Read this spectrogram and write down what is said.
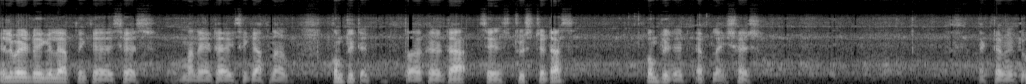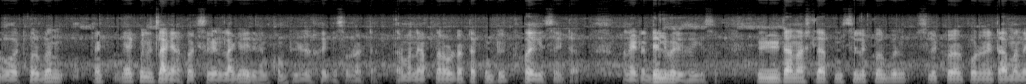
ডেলিভারি হয়ে গেলে আপনি শেষ। মানে এটা হয়েছে কি আপনার কমপ্লিটেড তো এটা change to status completed apply শেষ। একটা মিনিট ওয়েট করবেন। এক মিনিট লাগে না, কয়েক সেকেন্ড লাগে। দেখেন কমপ্লিটেড হয়ে গেছে অর্ডারটা তার মানে আপনার অর্ডারটা কমপ্লিট হয়ে গেছে এটা। মানে এটা ডেলিভারি হয়ে গেছে। রিটার্ন আসলে আপনি সিলেক্ট করবেন। সিলেক্ট করার পরে এটা মানে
